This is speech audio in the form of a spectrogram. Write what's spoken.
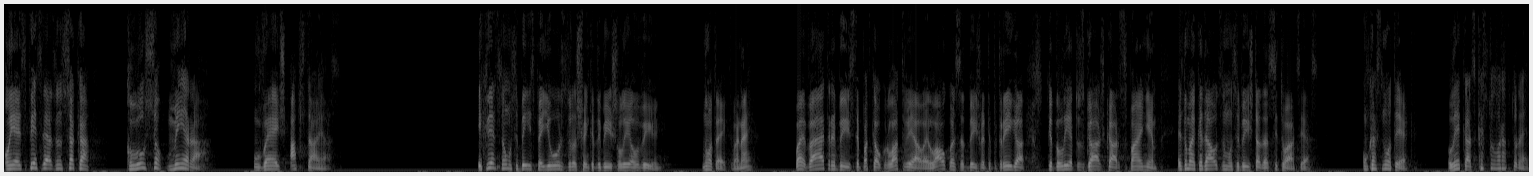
Un Jēzus pieceļās un saka, klusu mierā, un vējš apstājās. Ik viens no mums ir bijis pie jūras, droši vien, kad ir bijuši liela viļņi. Noteikti, vai ne? Vai vētra bijis tepat kaut kur Latvijā, vai laukos esat bijuši, vai tepat Rīgā, kad lietus gāž kā ar spaiņiem. Es domāju, ka daudz no mums ir bijuši tādās situācijās. Un kas notiek? Liekas, kas to var apturēt?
